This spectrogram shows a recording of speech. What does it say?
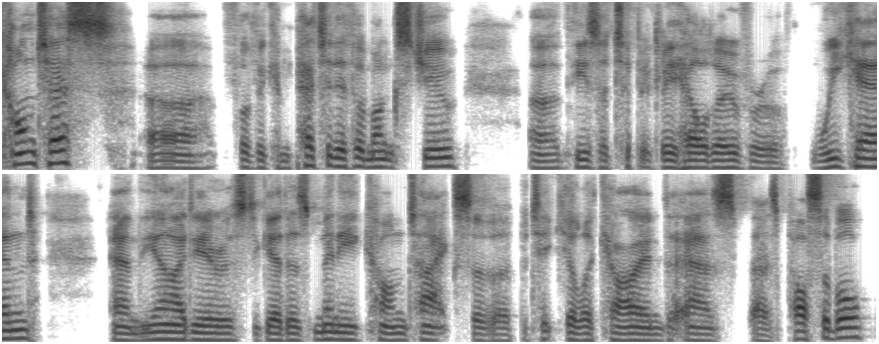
contests uh, for the competitive amongst you, uh, these are typically held over a weekend and the idea is to get as many contacts of a particular kind as, as possible.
